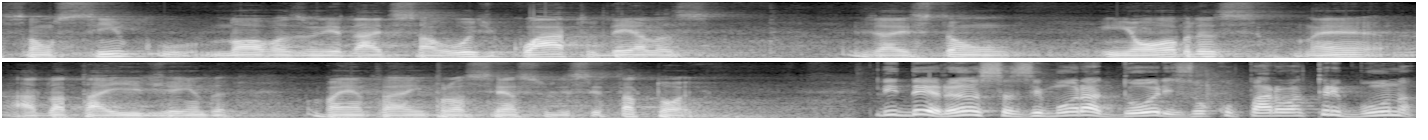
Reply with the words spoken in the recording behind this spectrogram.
São cinco novas unidades de saúde, quatro delas já estão em obras, né? A do Ataíde ainda vai entrar em processo licitatório. Lideranças e moradores ocuparam a tribuna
